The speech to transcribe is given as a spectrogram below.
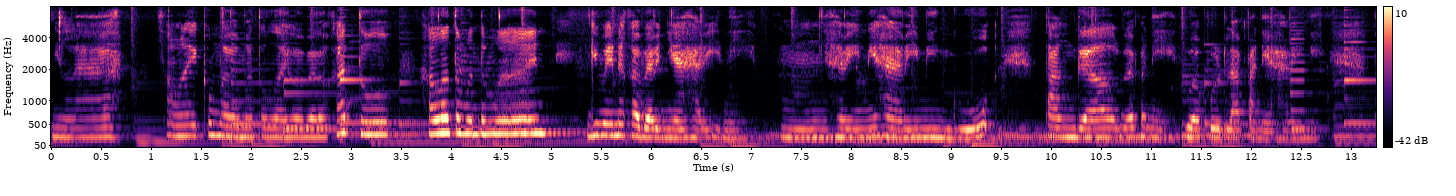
Bismillah. Assalamualaikum warahmatullahi wabarakatuh. Halo teman-teman Gimana kabarnya hari ini? Hmm, hari ini hari Minggu Tanggal berapa nih? 28 ya hari ini.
